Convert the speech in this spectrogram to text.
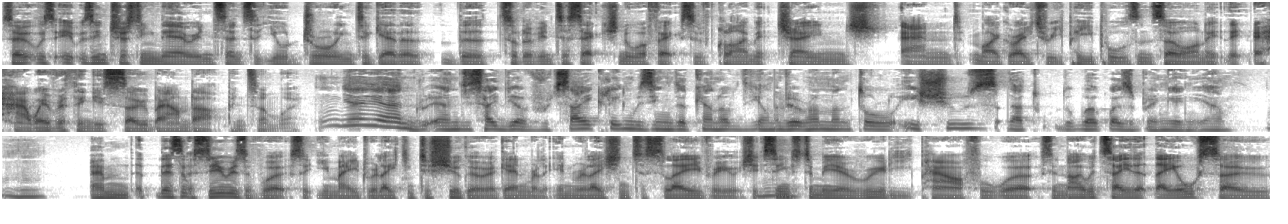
So it was it was interesting there in the sense that you're drawing together the sort of intersectional effects of climate change and migratory peoples and so on. It, it, how everything is so bound up in some way. Yeah, yeah, and, and this idea of recycling within the kind of the environmental issues that the work was bringing. Yeah. Mm-hmm. Um, there's a series of works that you made relating to sugar, again, in relation to slavery, which it mm. seems to me are really powerful works. And I would say that they also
